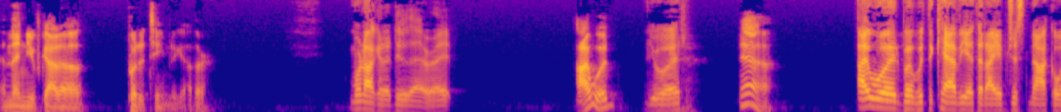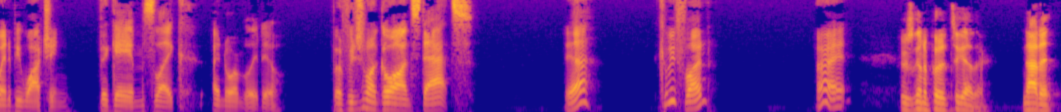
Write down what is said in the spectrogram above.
and then you've got to put a team together. We're not going to do that, right? I would. You would. Yeah. I would, but with the caveat that I am just not going to be watching the games like I normally do. But if we just want to go on stats, yeah, it could be fun. All right. Who's going to put it together? Not it.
